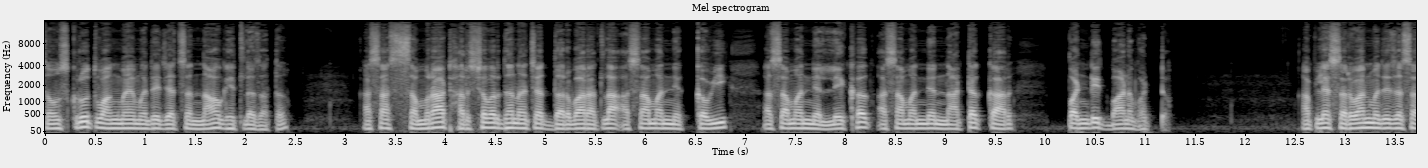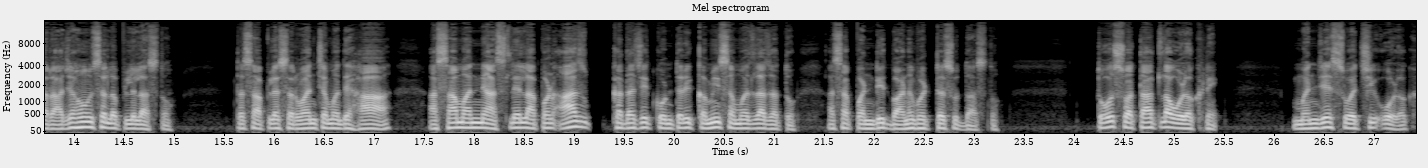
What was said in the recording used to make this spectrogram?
संस्कृत वाङ्मयामध्ये ज्याचं नाव घेतलं जातं असा सम्राट हर्षवर्धनाच्या दरबारातला असामान्य कवी असामान्य लेखक असामान्य नाटककार पंडित बाणभट्ट. आपल्या सर्वांमध्ये जसा राजहंस लपलेला असतो तसं आपल्या सर्वांच्यामध्ये हा असामान्य असलेला पण आज कदाचित कोणतरी कमी समजला जातो असा पंडित बाणभट्ट सुद्धा असतो. तो स्वतःतला ओळखणे म्हणजे स्वची ओळख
